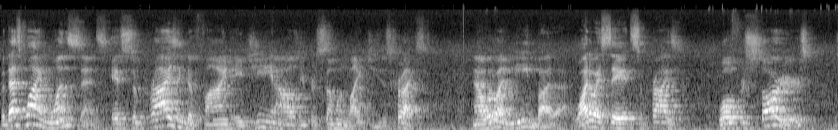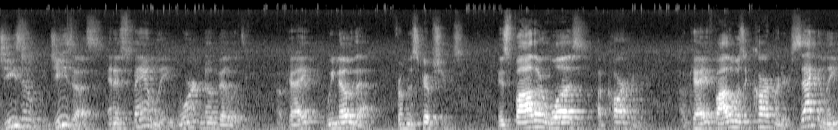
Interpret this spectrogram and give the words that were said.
But that's why, in one sense, it's surprising to find a genealogy for someone like Jesus Christ. Now, what do I mean by that? Why do I say it's surprising? Well, for starters, Jesus, Jesus and his family weren't nobility. Okay? We know that from the scriptures. His father was a carpenter. Okay? Father was a carpenter. Secondly,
